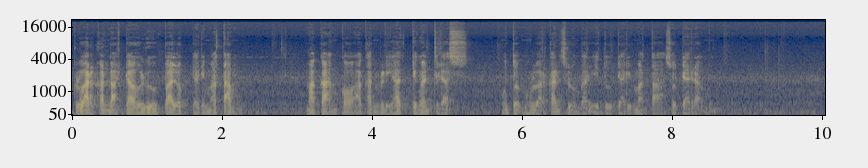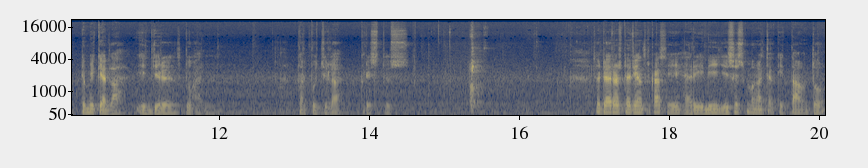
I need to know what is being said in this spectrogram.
keluarkanlah dahulu balok dari matamu, maka engkau akan melihat dengan jelas untuk mengeluarkan selumbar itu dari mata saudaramu. Demikianlah Injil Tuhan. Terpujilah Kristus. Saudara-saudari yang terkasih, hari ini Yesus mengajak kita untuk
